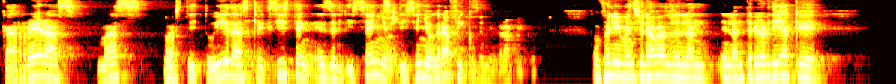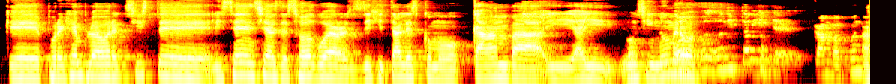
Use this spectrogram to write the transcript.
carreras más prostituidas que existen es el diseño, diseño gráfico. Diseño gráfico. Con Feli mencionabas el, el anterior día que, que, por ejemplo, ahora existe licencias de softwares digitales como Canva y hay un sinnúmero. O, o, ni tanto Canva, ponte,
